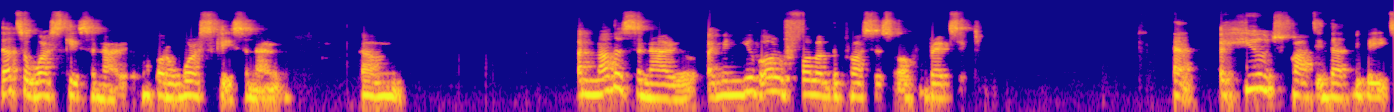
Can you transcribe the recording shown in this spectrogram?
That's a worst case scenario or a worst case scenario. Um, another scenario, I mean, you've all followed the process of Brexit. And a huge part in that debate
